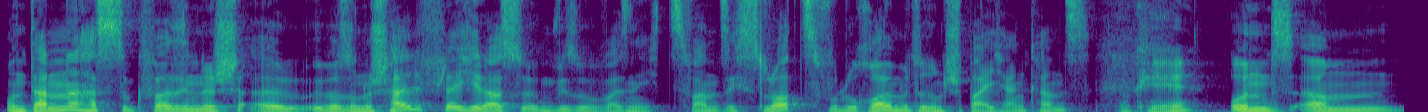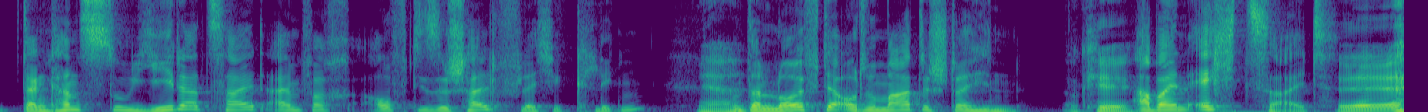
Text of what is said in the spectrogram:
Und dann hast du quasi eine, äh, über so eine Schaltfläche, da hast du irgendwie so, weiß nicht, 20 Slots, wo du Räume drin speichern kannannst. Okay. Und ähm, dann kannst du jederzeit einfach auf diese Schaltfläche klicken Ja. und dann läuft der automatisch dahin. Okay. Aber in Echtzeit. ja, ja.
